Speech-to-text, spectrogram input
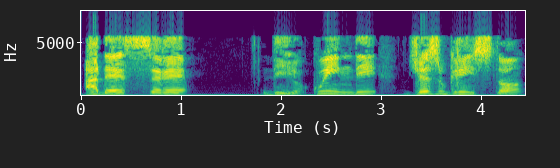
ad essere Dio. Quindi Gesù Cristo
